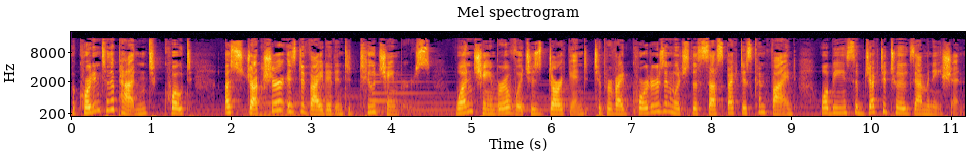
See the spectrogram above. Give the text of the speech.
According to the patent, quote, a structure is divided into two chambers, one chamber of which is darkened to provide quarters in which the suspect is confined while being subjected to examination,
